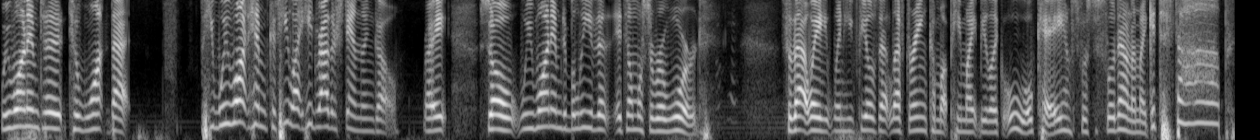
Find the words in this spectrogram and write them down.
we want him to, to want that. He, we want him because he like he'd rather stand than go, right? So we want him to believe that it's almost a reward. So that way, when he feels that left rein come up, he might be like, "Ooh, okay, I'm supposed to slow down. I might get to stop." No,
